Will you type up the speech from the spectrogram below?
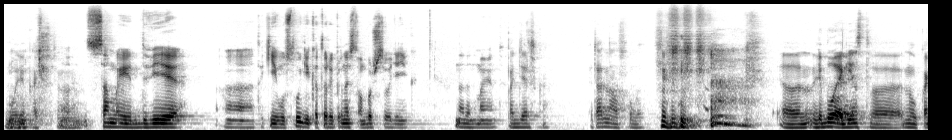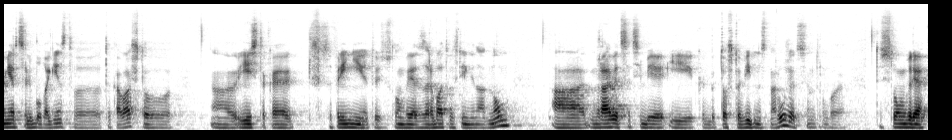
более угу. качественными. Самые две а, такие услуги, которые приносят вам больше всего денег на данный момент? Поддержка. Это одна услуга. Э, любое агентство, ну, коммерция любого агентства такова, что э, есть такая шизофрения, то есть, условно говоря, зарабатываешь деньги на одном, а нравится тебе и как бы то, что видно снаружи, это совсем другое. То есть, условно говоря,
